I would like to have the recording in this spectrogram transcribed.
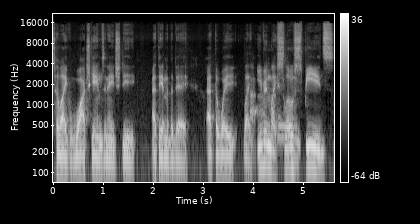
to like watch games in HD at the end of the day. At the way, like even like slow speeds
